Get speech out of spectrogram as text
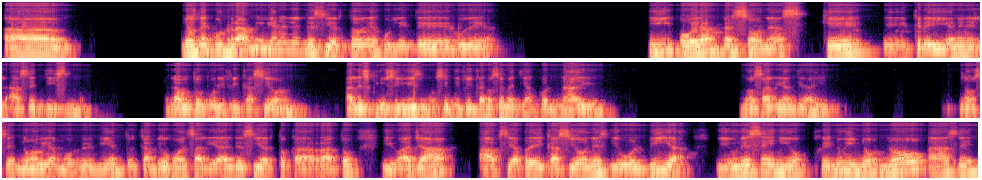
Ah, los de Qumran vivían en el desierto de, de Judea y o eran personas que eh, creían en el ascetismo, la autopurificación, al exclusivismo, significa no se metían con nadie, no salían de ahí, no, se, no había movimiento. En cambio, Juan salía del desierto cada rato, iba allá, hacía predicaciones y volvía. Y un esenio genuino no hace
